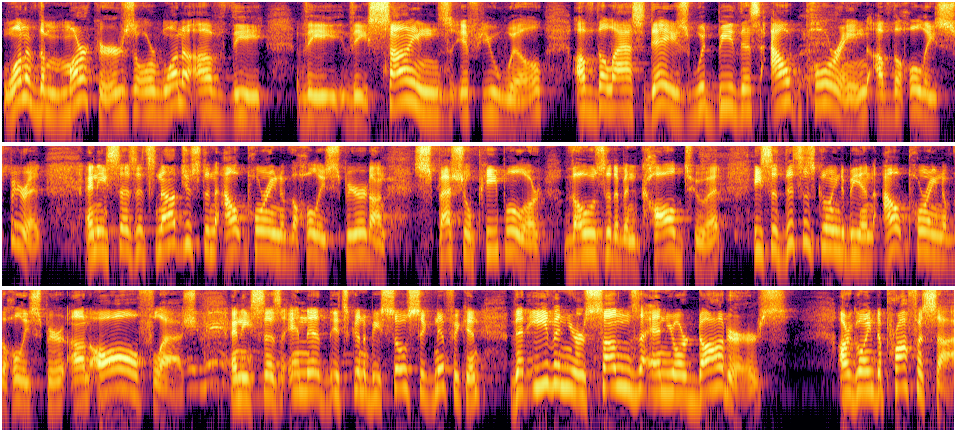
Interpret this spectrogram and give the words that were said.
one of the markers or one of the, the, the signs, if you will, of the last days would be this outpouring of the Holy Spirit. And he says it's not just an outpouring of the Holy Spirit on special people or those that have been called to it. He said this is going to be an outpouring of the Holy Spirit on all flesh. Amen. And he says, and it's going to be so significant that even your sons and your daughters are going to prophesy.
